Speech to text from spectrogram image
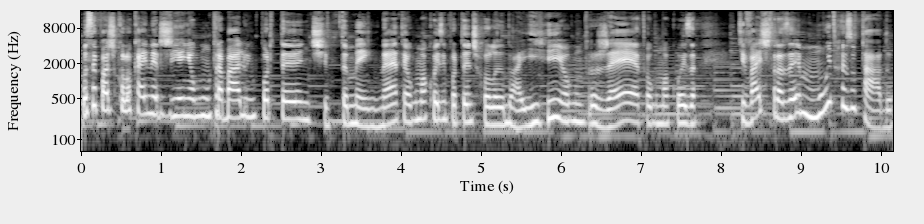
Você pode colocar energia em algum trabalho importante também, né? Tem alguma coisa importante rolando aí, algum projeto, alguma coisa que vai te trazer muito resultado.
